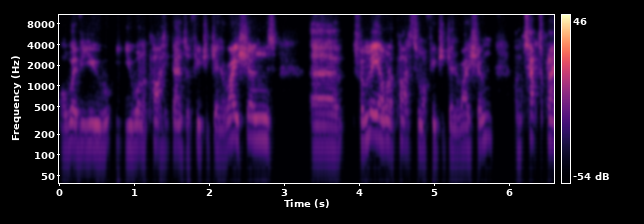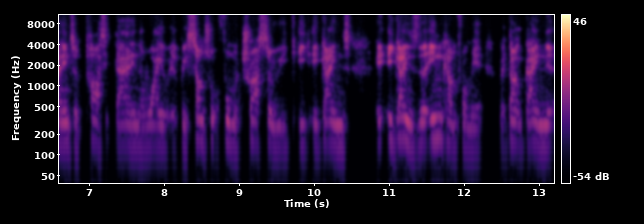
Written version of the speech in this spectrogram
or whether you you want to pass it down to future generations, uh, for me, I want to pass it to my future generation. I'm tax planning to pass it down in a way it'll be some sort of form of trust, so he, he, he gains he gains the income from it, but don't gain the,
